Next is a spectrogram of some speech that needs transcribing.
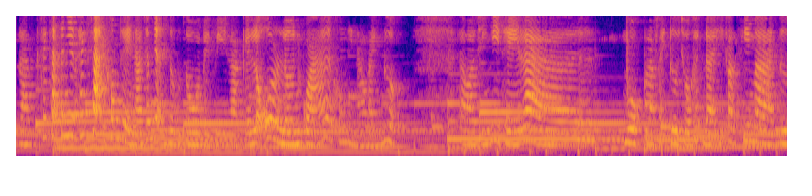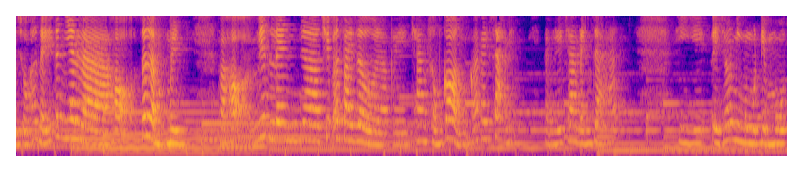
là khách sạn tất nhiên khách sạn không thể nào chấp nhận được rồi bởi vì là cái lỗ lớn quá không thể nào gánh được. À, chính vì thế là buộc là phải từ chối khách đấy. Và khi mà từ chối khách đấy tất nhiên là họ rất là bực mình. Và họ viết lên uh, TripAdvisor là cái trang sống còn của các khách sạn ấy là cái trang đánh giá. Thì để cho mình một điểm một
